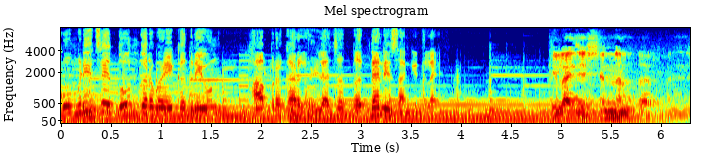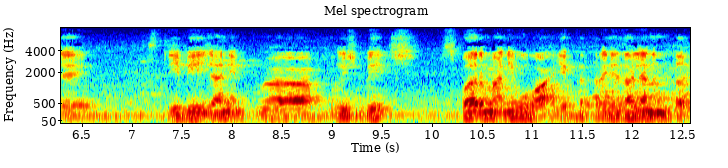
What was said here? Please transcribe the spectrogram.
कोंबडीचे दोन गर्भ एकत्र येऊन हा प्रकार घडल्याचं तज्ज्ञांनी सांगितलंय. फर्टिलायझेशन नंतर म्हणजे स्त्री बीज आणि पुरुष बीज स्पर्म आणि ओवा एकत्र हे झाल्यानंतर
